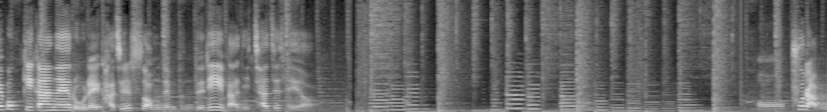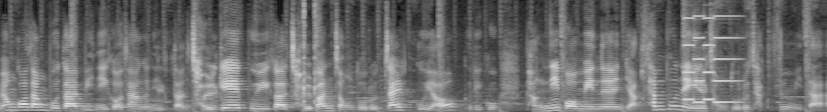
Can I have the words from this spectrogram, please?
회복 기간을 오래 가질 수 없는 분들이 많이 찾으세요. 풀 안면 거상보다 미니 거상은 일단 절개 부위가 절반 정도로 짧고요. 그리고 박리 범위는 약 3분의 1 정도로 작습니다.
